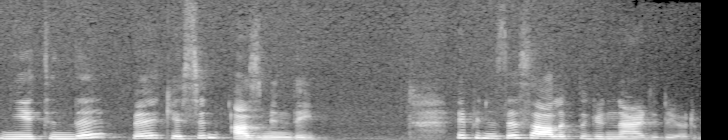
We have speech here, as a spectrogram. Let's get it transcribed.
niyetinde ve kesin azmindeyim. Hepinize sağlıklı günler diliyorum.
